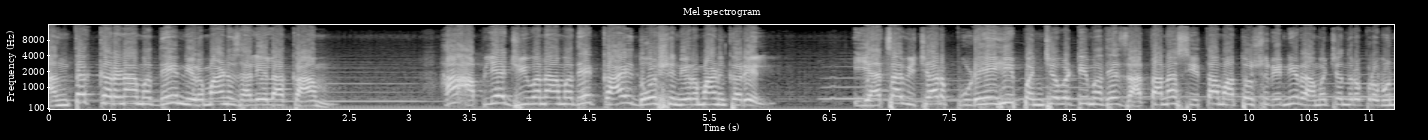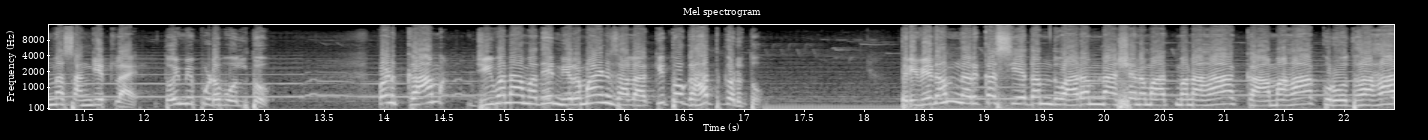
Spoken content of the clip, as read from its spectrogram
अंतःकरणामध्ये निर्माण झालेला काम हा आपल्या जीवनामध्ये काय दोष निर्माण करेल याचा विचार पुढेही पंचवटीमध्ये जाताना सीता मातोश्रींनी रामचंद्र प्रभूंना सांगितलाय. तोही मी पुढे बोलतो. पण काम जीवनामध्ये निर्माण झाला की तो घात करतो. त्रिविधम नरकस्येदम द्वारम नाशनमात्मनः कामहा क्रोधहा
